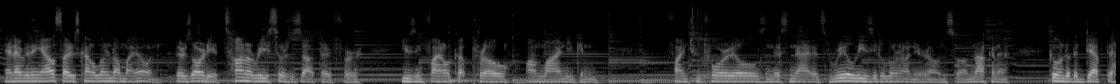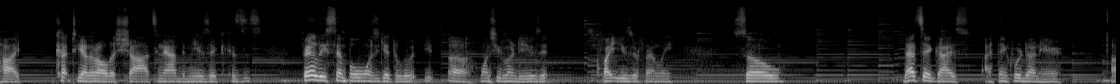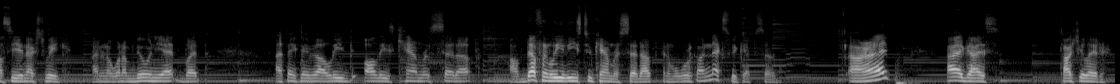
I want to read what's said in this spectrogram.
And everything else I just kind of learned on my own. There's already a ton of resources out there for using Final Cut Pro online. You can find tutorials and this and that. It's real easy to learn on your own. So I'm not gonna go into the depth of how I cut together all the shots and add the music because it's fairly simple once you get to uh, once you learn to use it. It's quite user friendly. So that's it, guys. I think we're done here. I'll see you next week. I don't know what I'm doing yet, but I think maybe I'll leave all these cameras set up. I'll definitely leave these two cameras set up and we'll work on next week's episode. All right? All right, guys. Talk to you later.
